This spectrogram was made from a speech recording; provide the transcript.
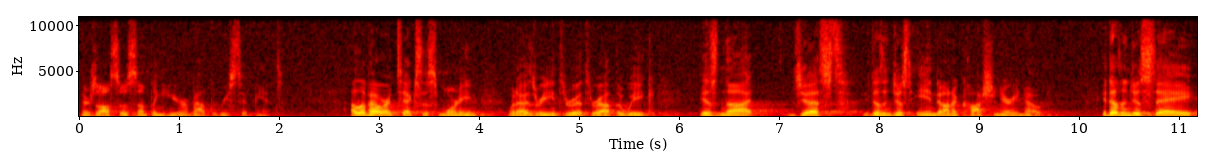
There's also something here about the recipient. I love how our text this morning, when I was reading through it throughout the week, is not just, it doesn't just end on a cautionary note. It doesn't just say,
